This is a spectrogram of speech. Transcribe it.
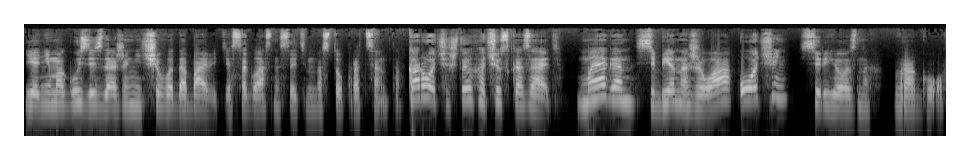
я не могу здесь даже ничего добавить, я согласна с этим на сто процентов. Короче, что я хочу сказать. Меган себе нажила очень серьезных врагов.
